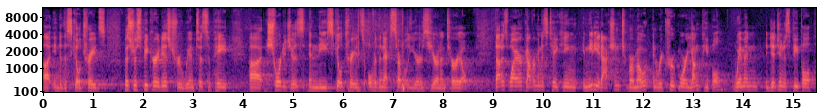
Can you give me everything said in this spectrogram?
uh, into the skilled trades. Mr. Speaker, it is true we anticipate uh, shortages in the skilled trades over the next several years here in Ontario. That is why our government is taking immediate action to promote and recruit more young people, women, Indigenous people,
